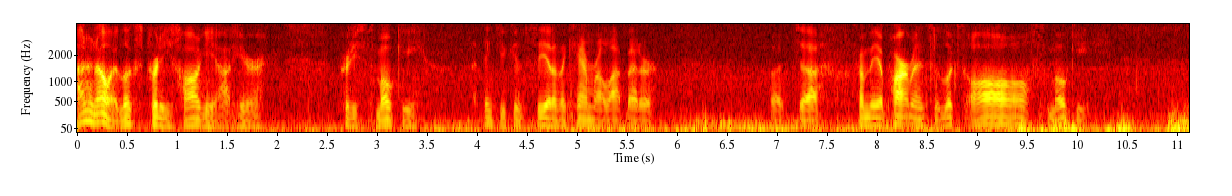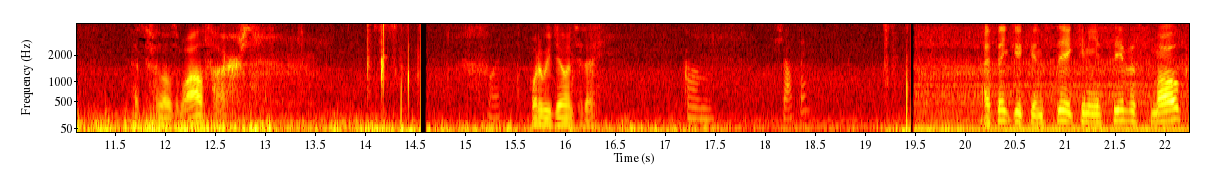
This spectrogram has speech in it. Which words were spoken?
I don't know, it looks pretty foggy out here. Pretty smoky. I think you can see it on the camera a lot better. But uh, from the apartments, it looks all smoky. That's from those wildfires. What? What are we doing today? Um, shopping? I think you can see. Can you see the smoke?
